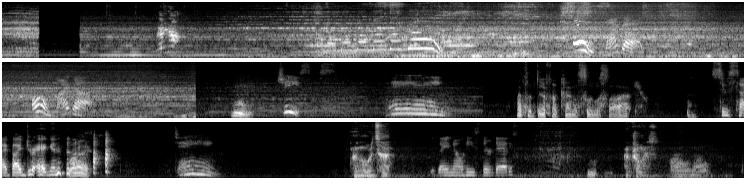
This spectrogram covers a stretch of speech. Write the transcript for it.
Hmm. Jesus! Dang! That's a different kind of suicide. Suicide by dragon. Right. Dang! I will return. Do they know he's their daddy? I promise. I don't know.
